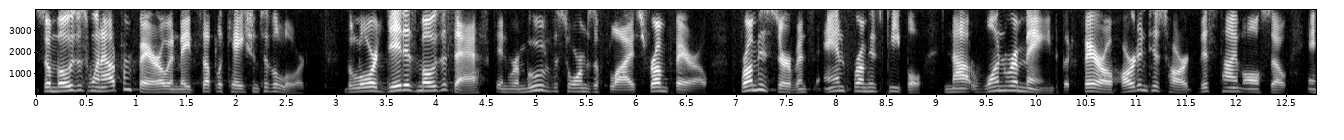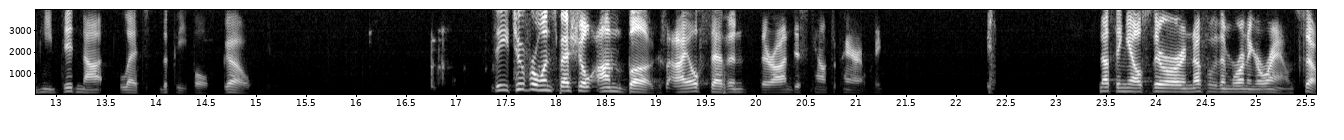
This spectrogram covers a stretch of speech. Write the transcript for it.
So Moses went out from Pharaoh and made supplication to the Lord. The Lord did as Moses asked and removed the swarms of flies from Pharaoh, from his servants, and from his people. Not one remained, but Pharaoh hardened his heart this time also, and he did not let the people go. See, two for one special on bugs. Aisle seven. They're on discount apparently. Nothing else. There are enough of them running around. So,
